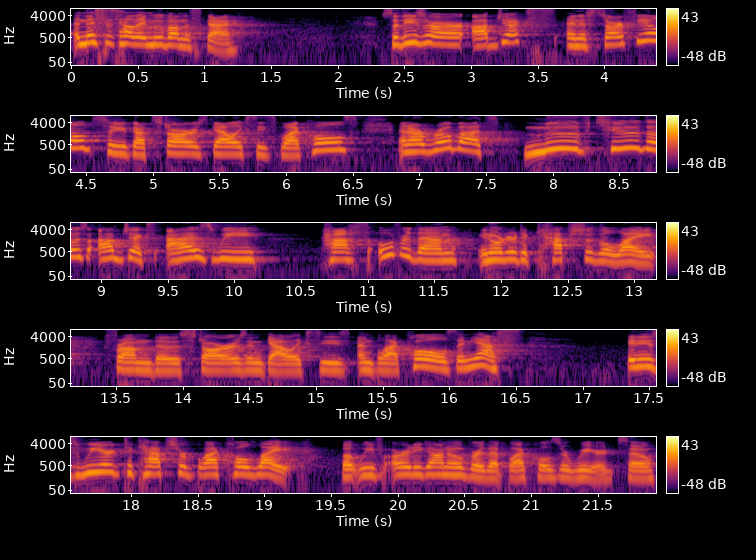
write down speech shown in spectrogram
And this is how they move on the sky. So these are our objects in a star field. So you've got stars, galaxies, black holes. And our robots move to those objects as we pass over them in order to capture the light from those stars and galaxies and black holes. And yes, it is weird to capture black hole light, but we've already gone over that black holes are weird. So,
